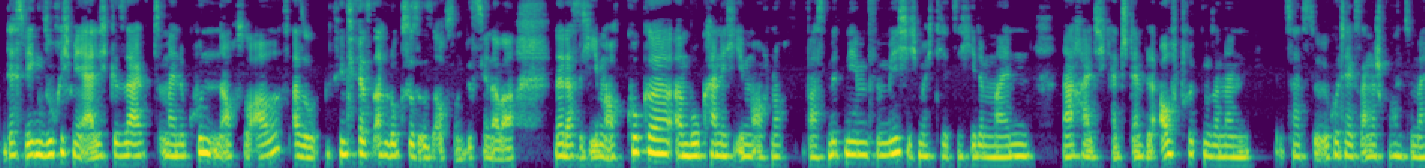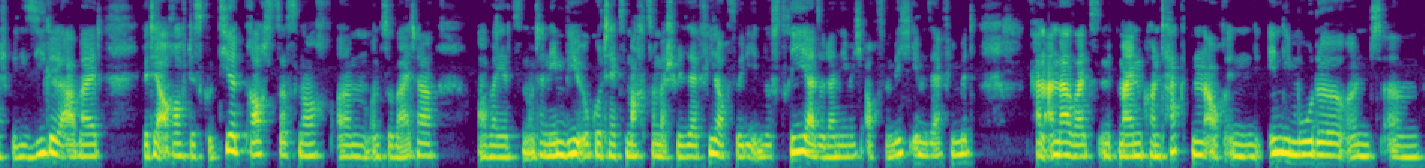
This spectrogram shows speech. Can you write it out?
deswegen suche ich mir ehrlich gesagt meine Kunden auch so aus. Also klingt jetzt nach Luxus ist auch so ein bisschen, aber ne, dass ich eben auch gucke, ähm, wo kann ich eben auch noch was mitnehmen für mich. Ich möchte jetzt nicht jedem meinen Nachhaltigkeitsstempel aufdrücken, sondern jetzt hast du Ökotex angesprochen, zum Beispiel die Siegelarbeit wird ja auch oft diskutiert, braucht es das noch ähm, und so weiter. Aber jetzt ein Unternehmen wie Ökotex macht zum Beispiel sehr viel auch für die Industrie. Also da nehme ich auch für mich eben sehr viel mit. Kann andererseits mit meinen Kontakten auch in, in die Mode und ähm,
